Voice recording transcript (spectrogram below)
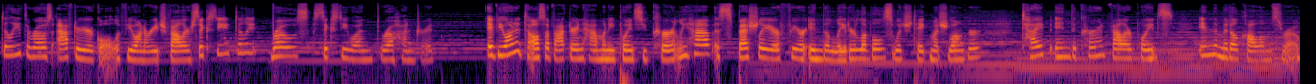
delete the rows after your goal. If you want to reach Valor 60, delete rows 61 through 100. If you wanted to also factor in how many points you currently have, especially if you're in the later levels, which take much longer, type in the current Valor points in the middle columns row.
